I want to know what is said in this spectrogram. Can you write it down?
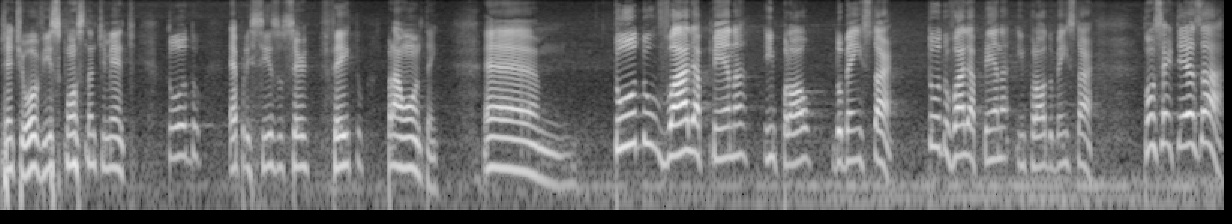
A gente ouve isso constantemente. Tudo é preciso ser feito para ontem. É, tudo vale a pena em prol do bem-estar. Tudo vale a pena em prol do bem-estar. Com certeza,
